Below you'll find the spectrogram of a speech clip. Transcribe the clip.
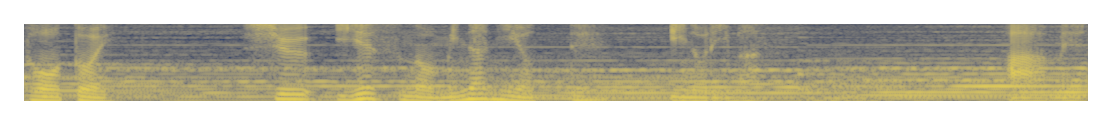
尊い主イエスの皆によって祈ります。アーメン。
